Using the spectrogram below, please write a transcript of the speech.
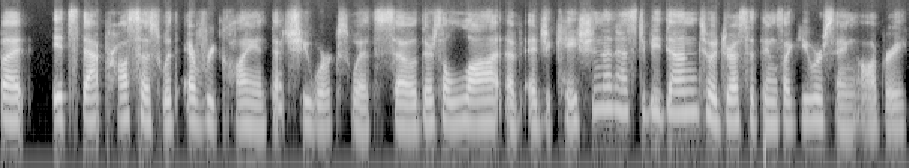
But it's that process with every client that she works with so there's a lot of education that has to be done to address the things like you were saying aubrie.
